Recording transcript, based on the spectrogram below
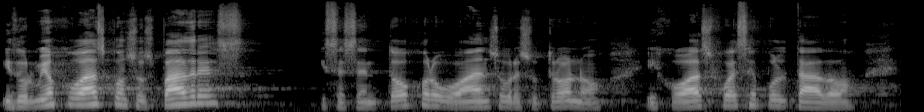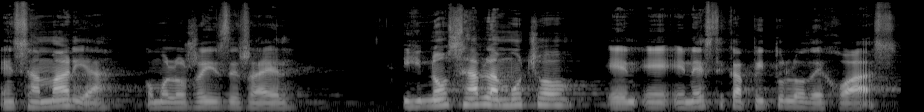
Y durmió Joás con sus padres y se sentó Joroboán sobre su trono y Joás fue sepultado en Samaria como los reyes de Israel. Y no se habla mucho en, este capítulo de Joás.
